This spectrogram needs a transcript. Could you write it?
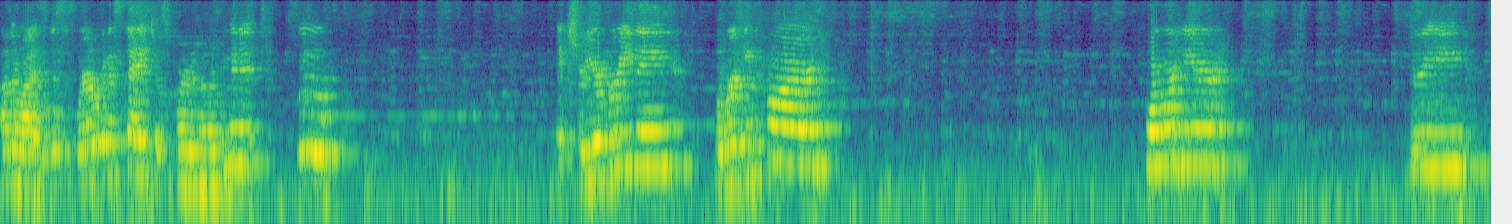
Otherwise, this is where we're going to stay just for another minute. Woo. Make sure you're breathing. We're working hard. Four more here. Three,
